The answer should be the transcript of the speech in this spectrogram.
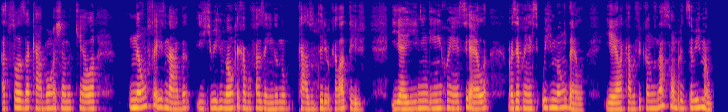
as pessoas acabam achando que ela não fez nada e que o irmão que acabou fazendo no caso anterior que ela teve. E aí ninguém reconhece ela, mas reconhece o irmão dela. E aí ela acaba ficando na sombra de seu irmão,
